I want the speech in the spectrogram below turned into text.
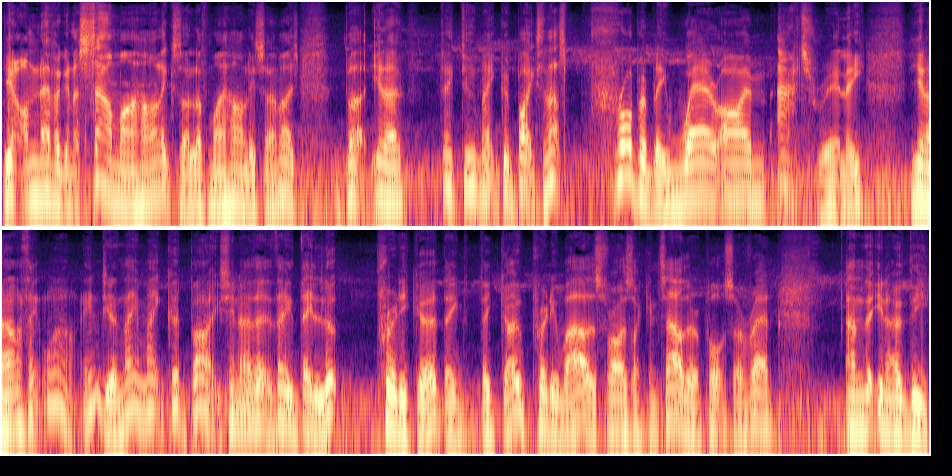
You know, I'm never going to sell my Harley because I love my Harley so much, but, you know, they do make good bikes, and that's probably where I'm at. Really, you know, I think, well, Indian they make good bikes. You know, they they, they look pretty good. They they go pretty well as far as I can tell. The reports I've read, and that you know the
